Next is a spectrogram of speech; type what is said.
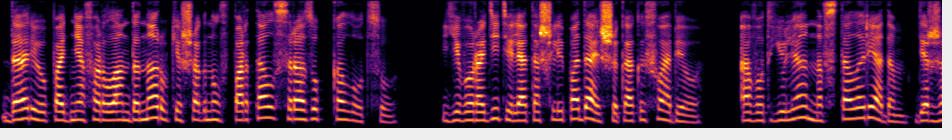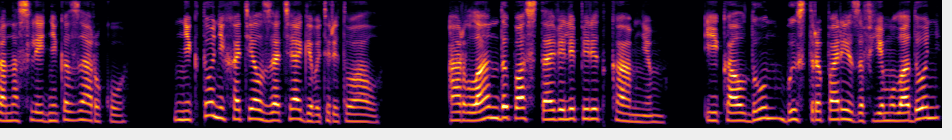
Дарио, подняв Орландо на руки, шагнул в портал сразу к колодцу. Его родители отошли подальше, как и Фабио, а вот Юлианна встала рядом, держа наследника за руку. Никто не хотел затягивать ритуал. Орландо поставили перед камнем, и колдун, быстро порезав ему ладонь,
